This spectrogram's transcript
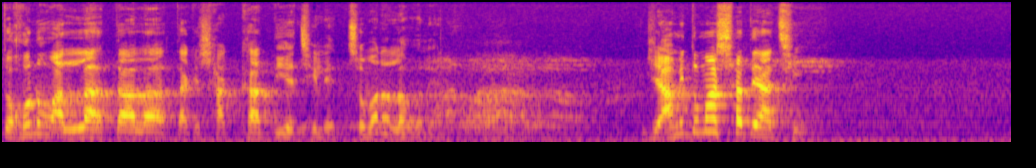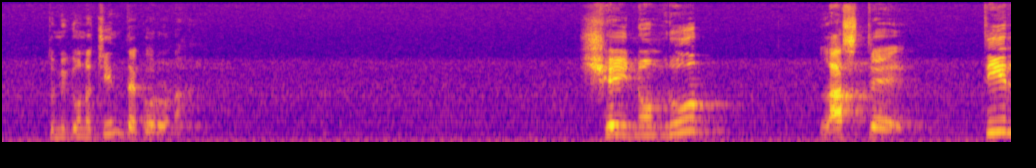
তখনও আল্লাহ তালা তাকে সাক্ষাৎ দিয়েছিলেন সোবান আল্লাহ বলে। যে আমি তোমার সাথে আছি, তুমি কোনো চিন্তা করো না। সেই নমরুদ লাস্টে তীর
